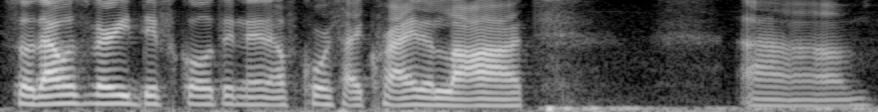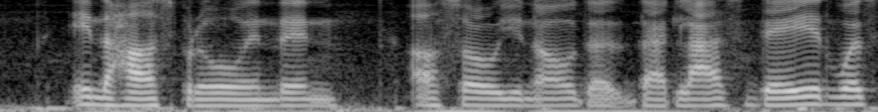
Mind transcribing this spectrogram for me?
So that was very difficult and then of course i cried a lot um, in the hospital and then also you know the, that last day it was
